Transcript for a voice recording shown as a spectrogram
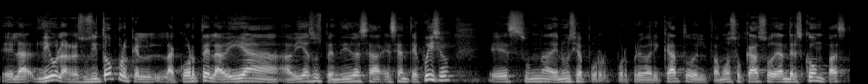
Eh, la, digo, la resucitó porque la Corte la había, había suspendido ese antejuicio. Es una denuncia por, por prevaricato, el famoso caso de Andrés Compas.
